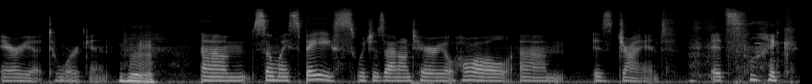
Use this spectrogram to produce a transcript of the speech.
area to work in. Mm-hmm. Um, so my space, which is at Ontario Hall, um, is giant. It's like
